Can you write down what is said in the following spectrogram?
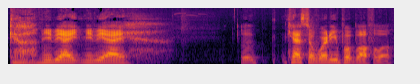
God, maybe I maybe I. Kesto, where do you put Buffalo?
